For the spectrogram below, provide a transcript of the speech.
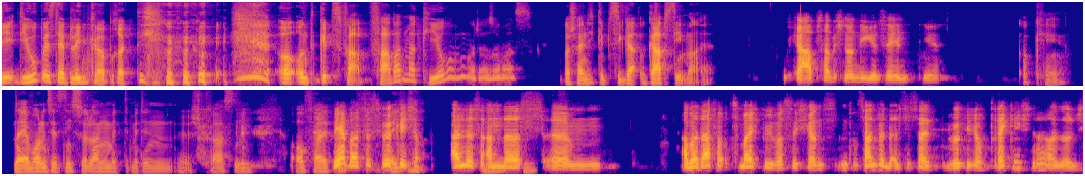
Die die Hupe ist der Blinker praktisch. Und gibt's Fahr Fahrbahnmarkierungen oder so was? Wahrscheinlich gibt's die ga gab's die mal. Gab's, habe ich noch nie gesehen hier. Okay. Na ja, wir wollen uns jetzt nicht so lang mit mit den, äh, Straßen aufhalten. aber es ist Ich wirklich habe alles mhm, mhm. anders, ähm aber dafür zum Beispiel, was ich ganz interessant finde, es ist halt wirklich auch dreckig, ne? Also die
